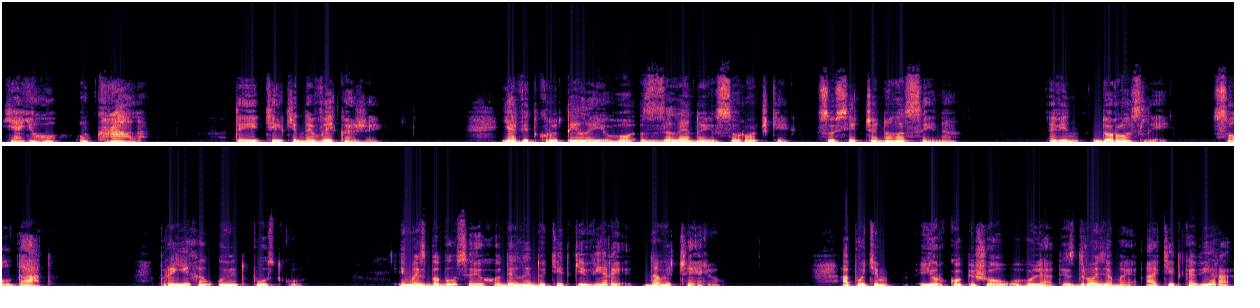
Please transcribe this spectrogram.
Я його вкрала. Ти тільки не викажи. Я відкрутила його з зеленої сорочки сусідчиного сина. Він дорослий, солдат. Приїхав у відпустку, і ми з бабусею ходили до тітки Віри на вечерю. А потім Юрко пішов гуляти з друзями, а тітка Віра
